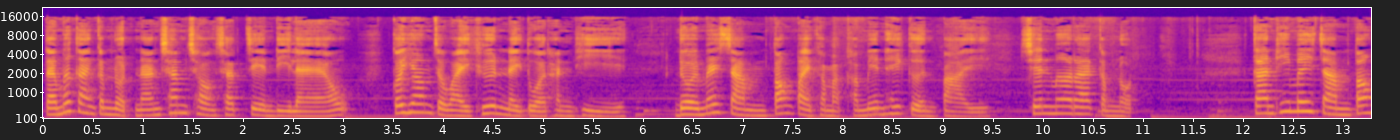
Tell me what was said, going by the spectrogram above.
แต่เมื่อการกำหนดนั้นช่ำชองชัดเจนดีแล้ว ก็ย่อมจะไวขึ้นในตัวทันที โดยไม่จำต้องไปขมักขม้นให้เกินไป เช่นเมื่อแรกกำหนด การที่ไม่จำต้อง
